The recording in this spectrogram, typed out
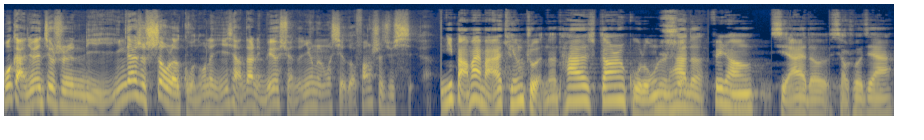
我感觉就是你应该是受了古龙的影响，但你没有选择用那种写作方式去写。你把脉把的挺准的，他当然古龙是他的非常喜爱的小说家。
